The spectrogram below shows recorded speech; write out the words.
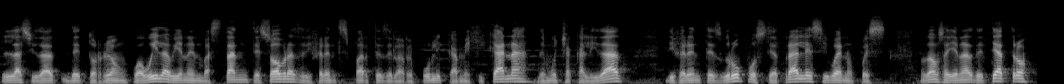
la ciudad de Torreón, Coahuila. Vienen bastantes obras de diferentes partes de la República Mexicana, de mucha calidad, diferentes grupos teatrales y bueno, pues nos vamos a llenar de teatro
